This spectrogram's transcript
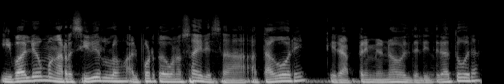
Y va Leumann a recibirlo al puerto de Buenos Aires a, a Tagore, que era premio Nobel de Literatura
